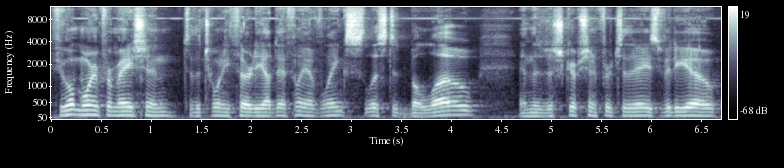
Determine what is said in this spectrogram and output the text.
If you want more information to the 2030, I'll definitely have links listed below in the description for today's video.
